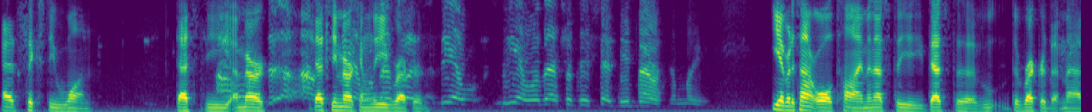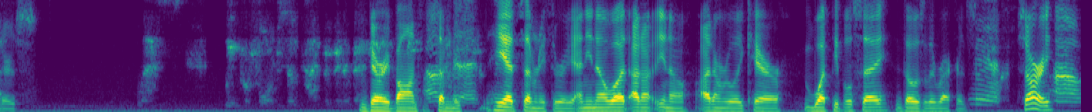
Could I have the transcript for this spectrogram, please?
at sixty-one. That's the Oh, American. uh, that's the yeah, American well, League that's what- record. yeah, yeah. Well, that's what they said. The American League. Yeah, but it's not all time, and that's the that's the the record that matters. Barry Bonds at seventy. Okay. He had seventy-three, and you know what? I don't. You know, I don't really care what people say. Those are the records. Yeah. Sorry, Uh,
